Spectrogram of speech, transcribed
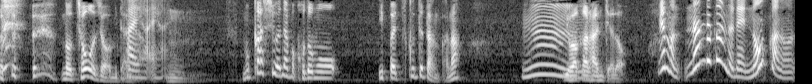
の長女みたいな、はいはいはい。うん。昔はねやっぱ子供をいっぱい作ってたんかな、うん。分からんけど。でもなんだかんだね農家の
